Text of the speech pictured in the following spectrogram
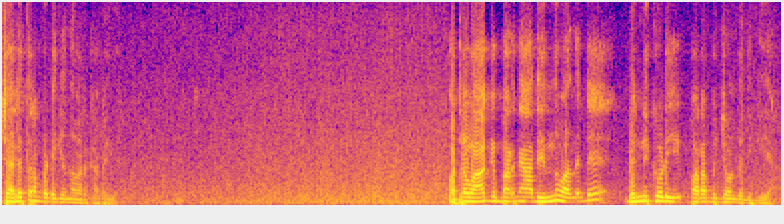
ചരിത്രം പഠിക്കുന്നവർക്കറിയാം. ഒറ്റ വാക്കി പറഞ്ഞാൽ അത് ഇന്ന് വന്നിട്ട് ബെന്നിക്കൊടി പറപ്പിച്ചുകൊണ്ടിരിക്കുക നി-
